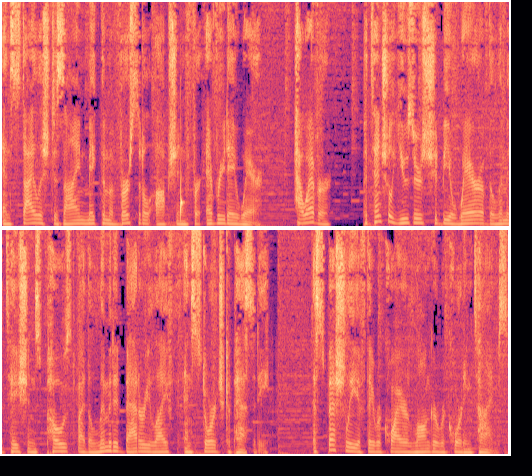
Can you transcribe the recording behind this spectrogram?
and stylish design make them a versatile option for everyday wear. However, potential users should be aware of the limitations posed by the limited battery life and storage capacity, especially if they require longer recording times.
